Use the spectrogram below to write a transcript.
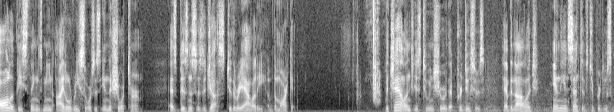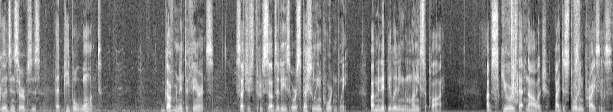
All of these things mean idle resources in the short term as businesses adjust to the reality of the market. The challenge is to ensure that producers have the knowledge and the incentives to produce goods and services that people want. Government interference, such as through subsidies or especially importantly, by manipulating the money supply, obscures that knowledge by distorting prices.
